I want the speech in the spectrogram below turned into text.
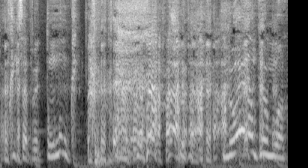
Patrick, ça peut être ton oncle. Noël, un peu moins.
